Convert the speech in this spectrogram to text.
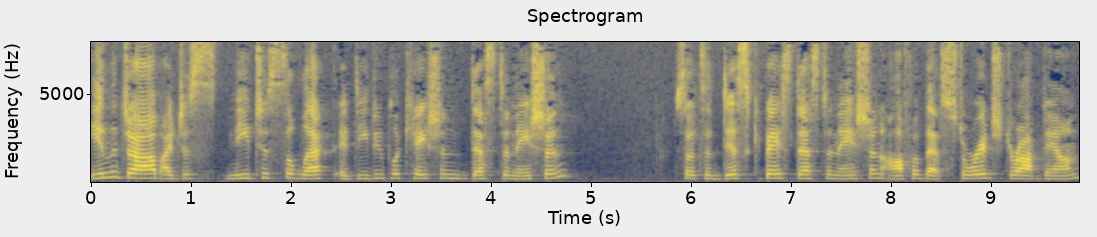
In the job, I just need to select a deduplication destination. So it's a disk-based destination off of that storage drop-down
